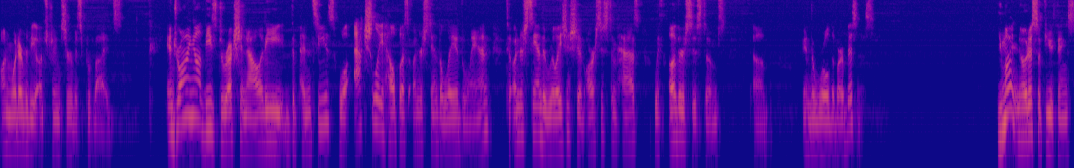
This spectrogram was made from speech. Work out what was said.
on whatever the upstream service provides. And drawing out these directionality dependencies will actually help us understand the lay of the land to understand the relationship our system has with other systems um, in the world of our business. You might notice a few things.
